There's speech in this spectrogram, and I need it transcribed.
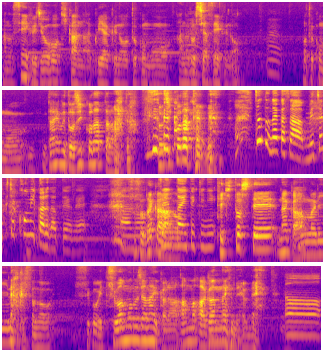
あの政府情報機関の悪役の男もあのロシア政府の男もだいぶドジっ子だったなと。ドジっ子だったよね。ちょっとなんかさめちゃくちゃコミカルだったよね。そうそうだから全体的に。敵としてなんかあんまりなんかそのすごいつわものじゃないからあんま上がんないんだよねあ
